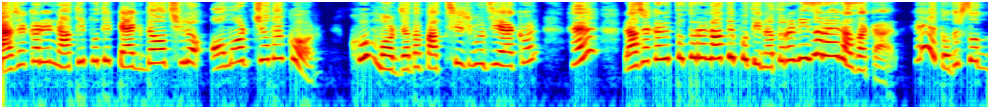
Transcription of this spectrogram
রাজাকারের নাতিপতি ট্যাগ দেওয়া ছিল অমর্যাদাকর। খুব মর্যাদা পাচ্ছিস বুঝি এখন হ্যাঁ? রাজাকারের তো তোরা নাতিপতি না, তোরা নিজেরাই রাজাকার। হ্যাঁ তোদের চোদ্দ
